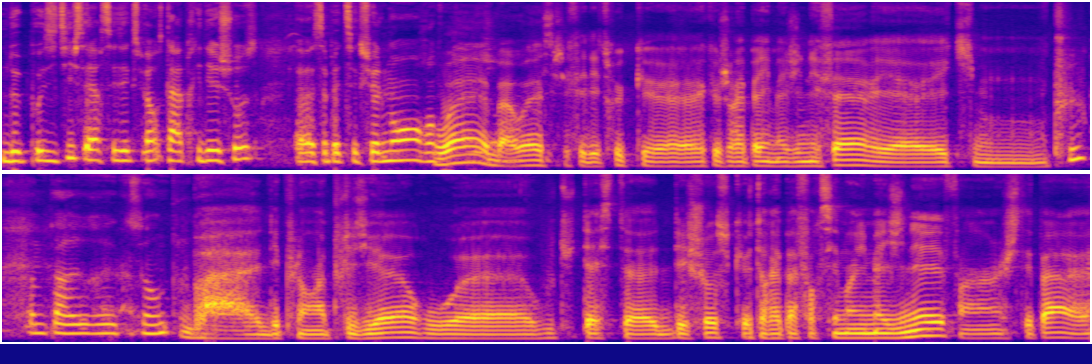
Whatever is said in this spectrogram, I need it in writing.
de positif, c'est-à-dire ces expériences, t'as appris des choses, euh, ça peut être sexuellement, rencontrer Ouais, des gens, bah ouais, j'ai fait des trucs euh, que j'aurais pas imaginé faire et, euh, et qui m'ont plu. Comme par exemple. Bah, des plans à plusieurs où, euh, où tu testes des choses que t'aurais pas forcément imaginé. Enfin, je sais pas,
